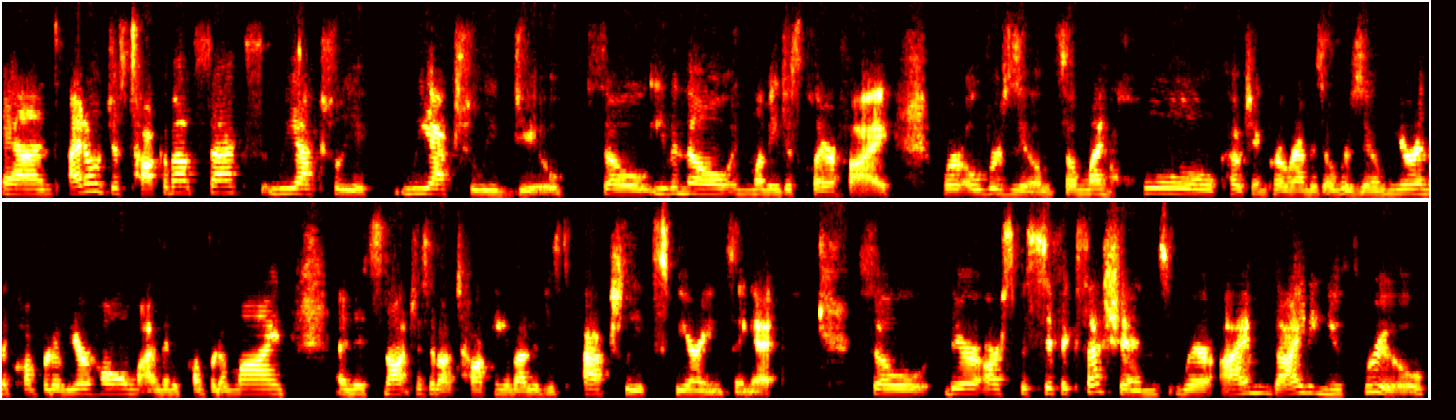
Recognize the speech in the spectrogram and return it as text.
and I don't just talk about sex. We actually we actually do. So even though, and let me just clarify, we're over Zoom. So my whole coaching program is over Zoom. You're in the comfort of your home. I'm in the comfort of mine. And it's not just about talking about it, it's actually experiencing it. So there are specific sessions where I'm guiding you through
